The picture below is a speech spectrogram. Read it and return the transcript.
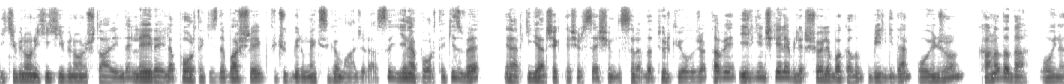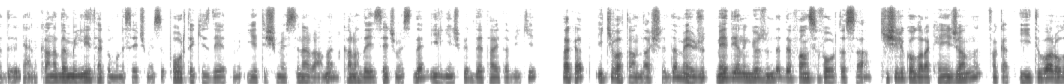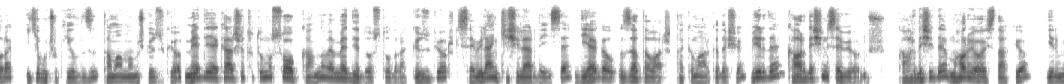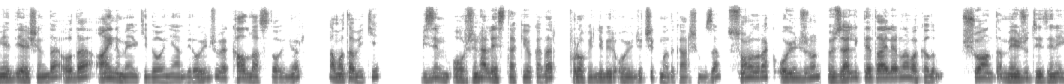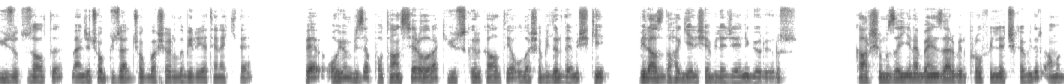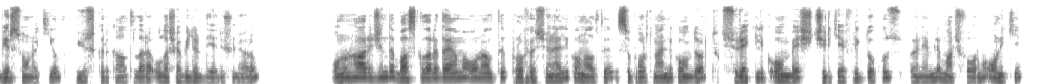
2012-2013 tarihinde Leyre ile Portekiz'de başlayıp küçük bir Meksika macerası yine Portekiz ve eğer ki gerçekleşirse şimdi sırada Türkiye olacak. Tabi ilginç gelebilir. Şöyle bakalım bilgiden. Oyuncunun Kanada'da oynadığı yani Kanada milli takımını seçmesi Portekiz'de yetişmesine rağmen Kanada'yı seçmesi de ilginç bir detay tabii ki. Fakat iki vatandaşlığı da mevcut. Medyanın gözünde defansif orta saha. Kişilik olarak heyecanlı fakat itibar olarak iki buçuk yıldızı tamamlamış gözüküyor. Medyaya karşı tutumu soğukkanlı ve medya dostu olarak gözüküyor. Sevilen kişilerde ise Diego Izata var takım arkadaşı. Bir de kardeşini seviyormuş. Kardeşi de Mario Eustachio. 27 yaşında. O da aynı mevkide oynayan bir oyuncu ve Kaldas'ta oynuyor. Ama tabii ki bizim orijinal Estakio kadar profilli bir oyuncu çıkmadı karşımıza. Son olarak oyuncunun özellik detaylarına bakalım. Şu anda mevcut yeteneği 136. Bence çok güzel, çok başarılı bir yetenekte. Ve oyun bize potansiyel olarak 146'ya ulaşabilir demiş ki biraz daha gelişebileceğini görüyoruz. Karşımıza yine benzer bir profille çıkabilir ama bir sonraki yıl 146'lara ulaşabilir diye düşünüyorum. Onun haricinde baskılara dayanma 16, profesyonellik 16, sportmenlik 14, süreklilik 15, çirkeflik 9, önemli maç formu 12.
